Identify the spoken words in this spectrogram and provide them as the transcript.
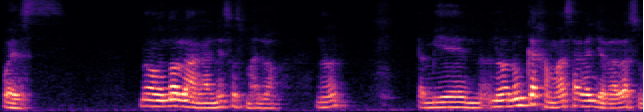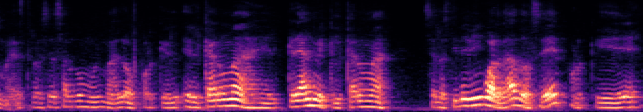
pues, no, no lo hagan, eso es malo, ¿no? También, no, nunca jamás hagan llorar a sus maestros, es algo muy malo, porque el, el karma, créanme que el karma se los tiene bien guardados, ¿eh? Porque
